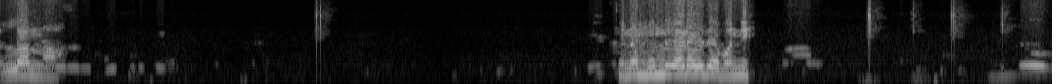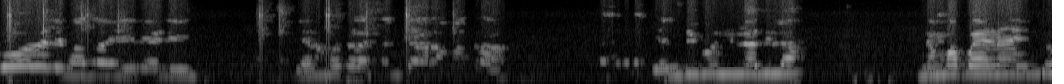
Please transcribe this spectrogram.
ಎಲ್ಲ ನಾ ಇನ್ನ ಮುಂದ್ಗಡೆ ಇದೆ ಬನ್ನಿ. ಇದು ಗೋವಾದಲ್ಲಿ ಮಾತ್ರ ಏನೇ ಹೇಳಿ ಹೆಣ್ಮಕ್ಳ ಸಂಚಾರ ಮಾತ್ರ ಎಂದಿಗೂ ನಿಲ್ಲೋದಿಲ್ಲ. ನಮ್ಮ ಪಯಣ ಎಂದು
